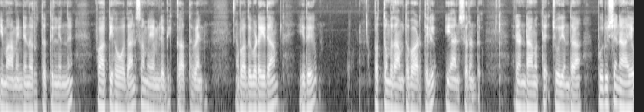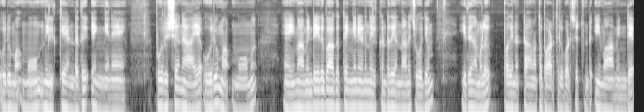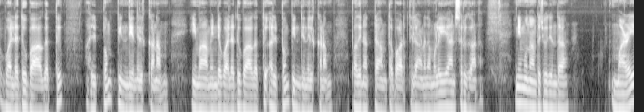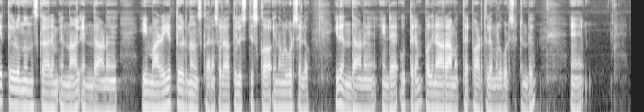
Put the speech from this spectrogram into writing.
ഇമാമിന്റെ നൃത്തത്തിൽ നിന്ന് ഫാത്തിഹ ഓതാൻ സമയം ലഭിക്കാത്തവൻ. അപ്പോൾ അതിവിടെ ഇതാം ഇത് പത്തൊമ്പതാമത്തെ പാഠത്തിൽ ഈ ആൻസർ ഉണ്ട്. രണ്ടാമത്തെ ചോദ്യം എന്താ? പുരുഷനായ ഒരു മമ്മൂം നിൽക്കേണ്ടത് എങ്ങനെ? പുരുഷനായ ഒരു മമ്മൂം ഇമാമിന്റെ ഏത് ഭാഗത്ത് എങ്ങനെയാണ് നിൽക്കേണ്ടത് എന്നാണ് ചോദ്യം. ഇത് നമ്മൾ പതിനെട്ടാമത്തെ പാഠത്തിൽ പഠിച്ചിട്ടുണ്ട്. ഇമാമിന്റെ വലതുഭാഗത്ത് അല്പം പിന്തി നിൽക്കണം. ഇമാമിന്റെ വലതുഭാഗത്ത് അല്പം പിന്തി നിൽക്കണം. പതിനെട്ടാമത്തെ പാഠത്തിലാണ് നമ്മൾ ഈ ആൻസർ കാണുക. ഇനി മൂന്നാമത്തെ ചോദ്യം എന്താ? മഴയെ തേടുന്ന നിസ്കാരം എന്നാൽ എന്താണ്? ഈ മഴയെ തേടുന്ന നിസ്കാരം സൊലാത്തുൽ ഇസ്തിസ്ക എന്ന് നമ്മൾ പഠിച്ചല്ലോ. ഇതെന്താണ്? അതിന്റെ ഉത്തരം പതിനാറാമത്തെ പാഠത്തിൽ നമ്മൾ പഠിച്ചിട്ടുണ്ട്.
